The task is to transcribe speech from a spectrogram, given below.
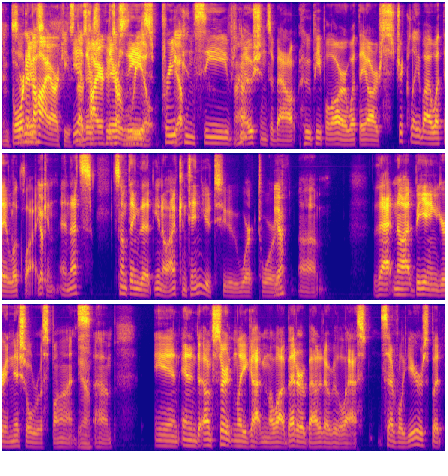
And So born into there's- hierarchies. yeah, those there's, hierarchies there's are these real. Yep. preconceived Uh-huh. notions about who people are, or what they are, strictly by what they look like, Yep. and and that's something that you know I continue to work toward. Yeah. Um, that not being your initial response. Yeah. Um, and and I've certainly gotten a lot better about it over the last several years, but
